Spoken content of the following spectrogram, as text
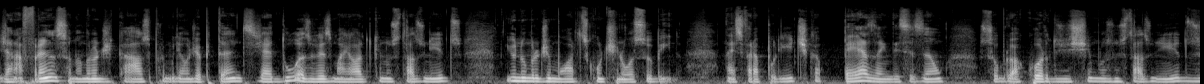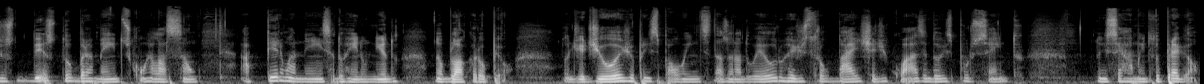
Já na França, o número de casos por milhão de habitantes já é duas vezes maior do que nos Estados Unidos e o número de mortes continua subindo. Na esfera política, pesa a indecisão sobre o acordo de estímulos nos Estados Unidos e os desdobramentos com relação à permanência do Reino Unido no bloco europeu. No dia de hoje, o principal índice da zona do euro registrou baixa de quase 2% no encerramento do pregão,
